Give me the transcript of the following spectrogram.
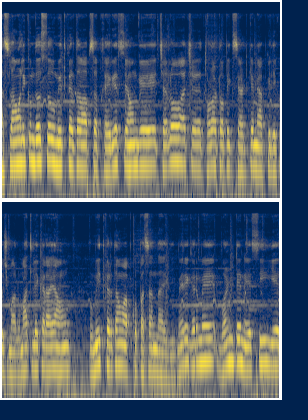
अस्सलाम वालेकुम दोस्तों, उम्मीद करता हूँ आप सब खैरियत से होंगे। चलो, आज थोड़ा टॉपिक से हट के मैं आपके लिए कुछ मालूमात लेकर आया हूँ। उम्मीद करता हूँ आपको पसंद आएगी। मेरे घर में वन टेन ए ये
